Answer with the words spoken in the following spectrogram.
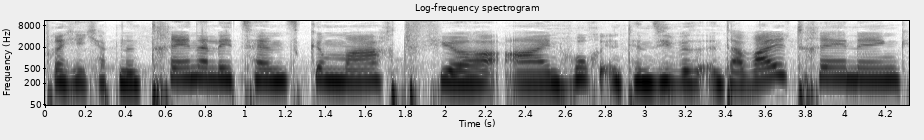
Sprich, ich habe eine Trainerlizenz gemacht für ein hochintensives Intervalltraining.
